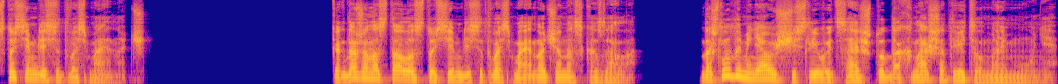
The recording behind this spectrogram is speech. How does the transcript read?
178-я ночь. Когда же настала 178-я ночь, она сказала, «Дошло до меня, о счастливый царь, что Дахнаш ответил Маймуне.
